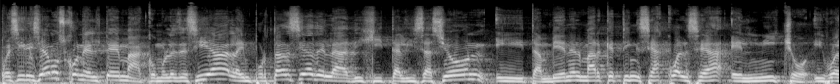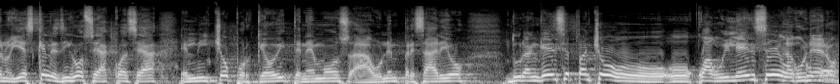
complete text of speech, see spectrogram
Pues iniciamos con el tema, como les decía, la importancia de la digitalización y también el marketing, sea cual sea el nicho. Y bueno, y es que les digo, sea cual sea el nicho, porque hoy tenemos a un empresario duranguense, Pancho, o, coahuilense. Lagunero.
